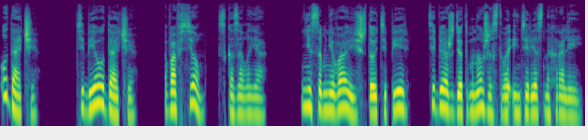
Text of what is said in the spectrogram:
удачи. Тебе удачи. Во всем, сказала я. «Не сомневаюсь, что теперь тебя ждет множество интересных ролей».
